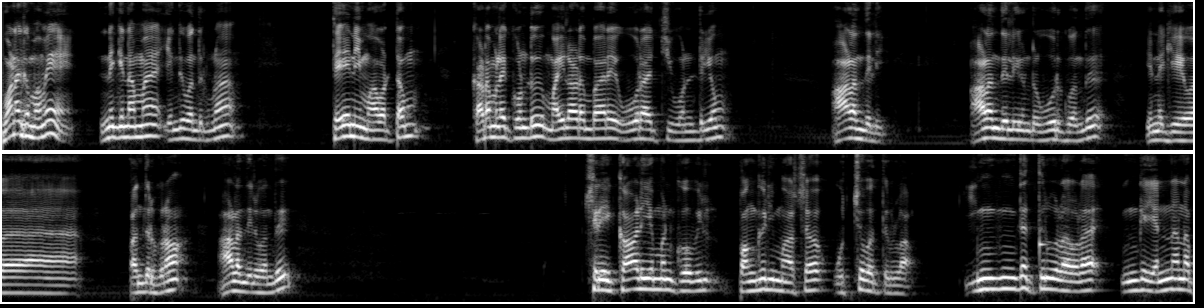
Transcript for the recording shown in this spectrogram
வணக்கமாமே இன்றைக்கி நம்ம எங்கே வந்திருக்கோம்னா தேனி மாவட்டம் கடமலைக்கொண்டு மயிலாடும்பாறை ஊராட்சி ஒன்றியம் ஆலந்தளி. ஆலந்தளி என்ற ஊருக்கு வந்து இன்றைக்கி வந்திருக்கிறோம். ஆலந்தளி வந்து ஸ்ரீ காளியம்மன் கோவில் பங்குனி மாத உற்சவ திருவிழா. இந்த திருவிழாவில் இங்கே என்னென்ன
